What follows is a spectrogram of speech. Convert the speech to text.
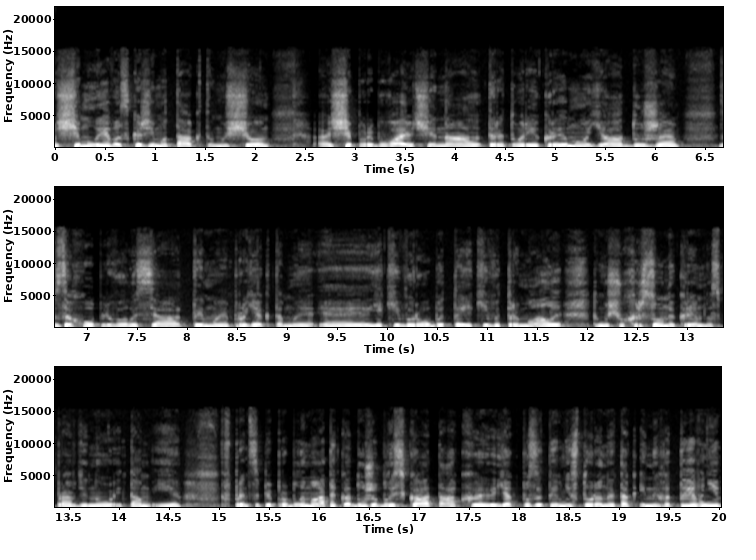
щемлива, скажімо так, тому що ще перебуваючи на території Криму, я дуже захоплювалася тими проєктами, е, які ви робите, які ви тримали, тому що Херсон і Крим насправді ну і там і в принципі проблематика дуже близька, так е, як позитивні сторони, так і негативні.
